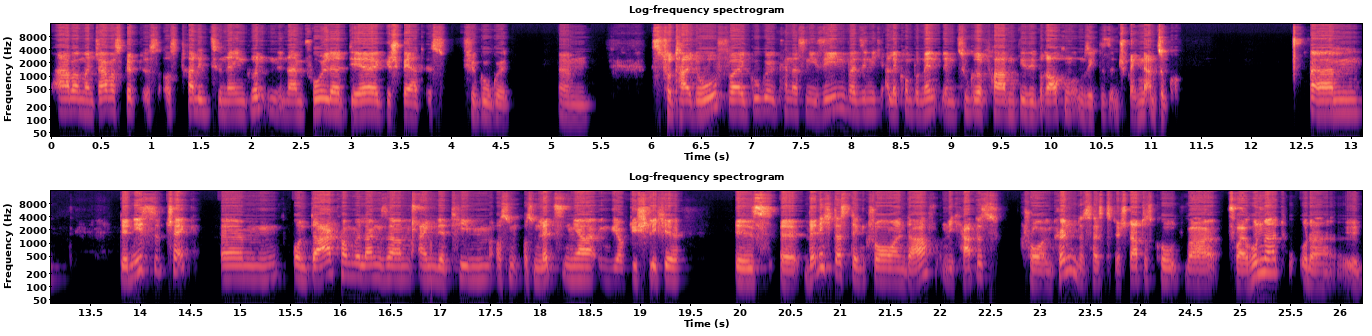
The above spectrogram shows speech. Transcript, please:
aber mein JavaScript ist aus traditionellen Gründen in einem Folder, der gesperrt ist für Google. Ähm, ist total doof, weil Google kann das nie sehen, weil sie nicht alle Komponenten im Zugriff haben, die sie brauchen, um sich das entsprechend anzugucken. Ähm, der nächste Check, ähm, und da kommen wir langsam einem der Themen aus dem, aus dem letzten Jahr irgendwie auf die Schliche, ist, äh, wenn ich das denn crawlen darf, und ich habe es crawlen können, das heißt, der Statuscode war 200 oder äh,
